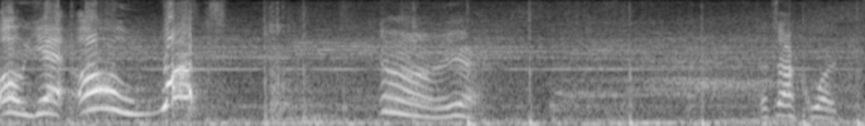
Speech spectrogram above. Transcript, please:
Oh yeah. Oh, what? Oh yeah. That's awkward.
